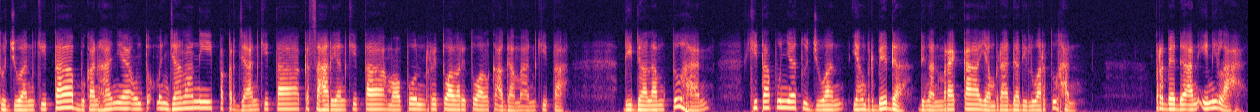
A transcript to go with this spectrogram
Tujuan kita bukan hanya untuk menjalani pekerjaan kita, keseharian kita, maupun ritual-ritual keagamaan kita. Di dalam Tuhan, kita punya tujuan yang berbeda dengan mereka yang berada di luar Tuhan Perbedaan inilah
